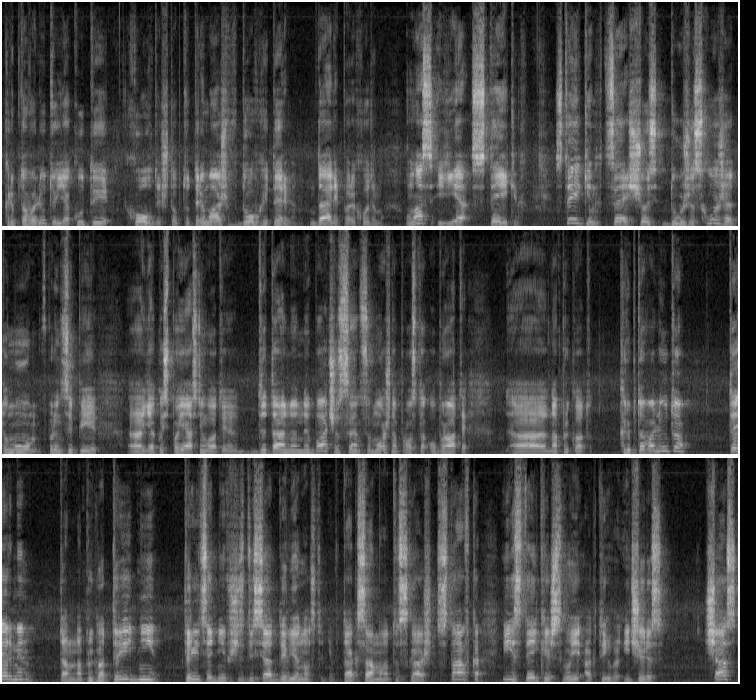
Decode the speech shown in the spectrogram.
криптовалюту, яку ти холдиш, тобто тримаєш в довгий термін. Далі переходимо. У нас є стейкінг. Стейкінг це щось дуже схоже, тому в принципі е, якось пояснювати детально не бачу сенсу. Можна просто обрати, е, наприклад, криптовалюта, термін, там, наприклад, 3 дні, 30 днів, 60, 90 днів. Так само натискаєш ставка і стейкаєш свої активи. І через час,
